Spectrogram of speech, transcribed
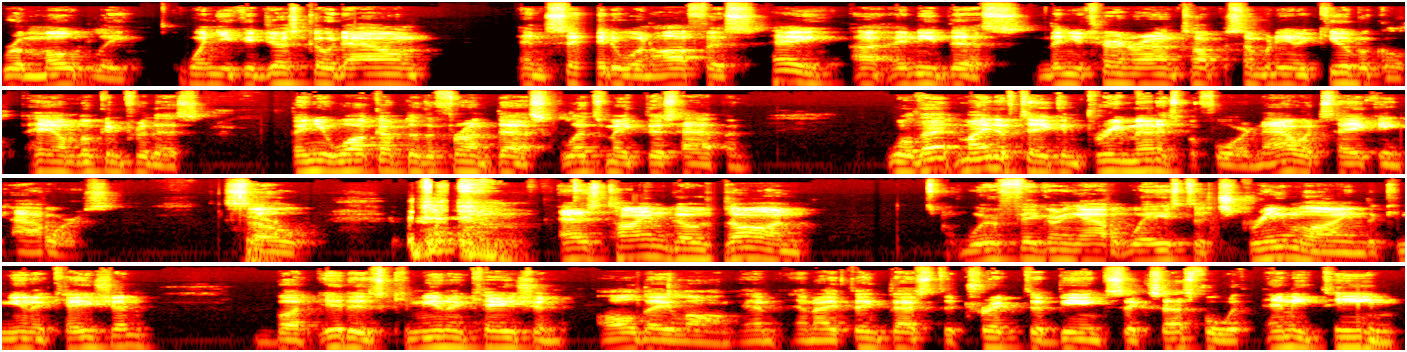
remotely when you could just go down and say to an office, "Hey, uh, I need this." And then you turn around and talk to somebody in a cubicle, "Hey, I'm looking for this." Then you walk up to the front desk, "Let's make this happen." Well, that might have taken three minutes before. Now it's taking hours. So, yeah. as time goes on, we're figuring out ways to streamline the communication, but it is communication all day long. And, and I think that's the trick to being successful with any team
